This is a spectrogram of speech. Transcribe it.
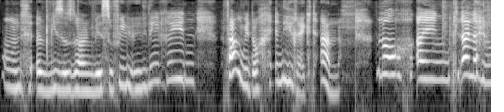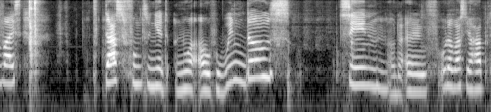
Und äh, wieso sollen wir so viel reden? Fangen wir doch direkt an. Noch ein kleiner Hinweis. Das funktioniert nur auf Windows 10 oder 11 oder was ihr habt.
